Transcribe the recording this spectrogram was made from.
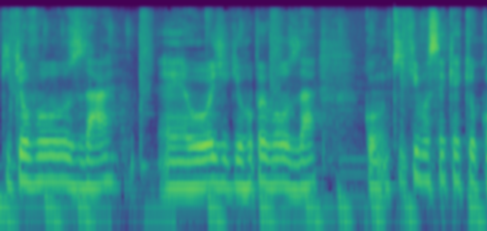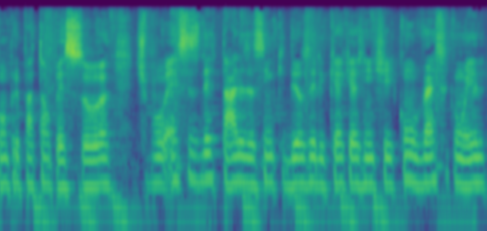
que, que eu vou usar é, hoje, que roupa eu vou usar, o que, que você quer que eu compre para tal pessoa, tipo esses detalhes assim que Deus ele quer que a gente converse com ele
